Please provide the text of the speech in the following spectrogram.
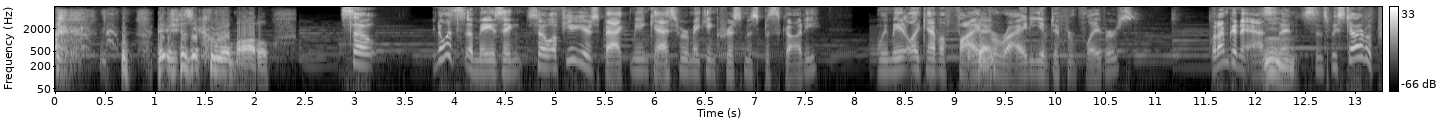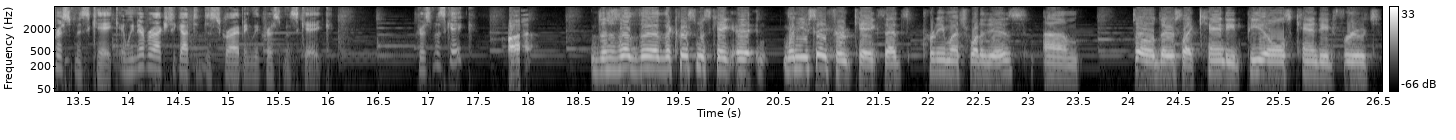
it is a cool bottle. So, you know what's amazing? So, a few years back, me and Cassie were making Christmas biscotti. We made it like have a five Okay. variety of different flavors. But I'm going to ask Mm. then, since we started with Christmas cake and we never actually got to describing the Christmas cake. Christmas cake? Uh, the, the the the Christmas cake. Uh, when you say fruit cake, that's pretty much what it is. Um, so there's like candied peels, candied fruit,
